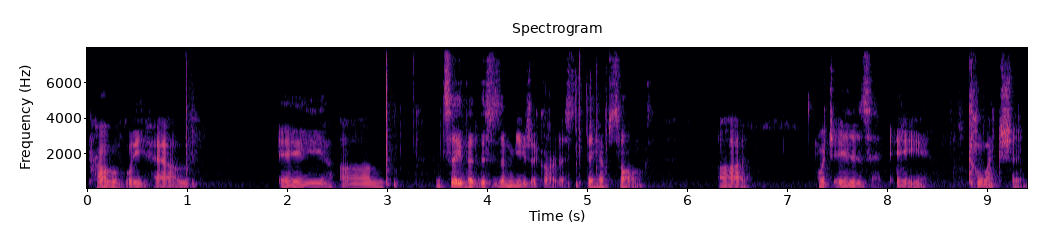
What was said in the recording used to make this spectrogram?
probably have a, um, let's say that this is a music artist. They have songs, uh, which is a collection.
